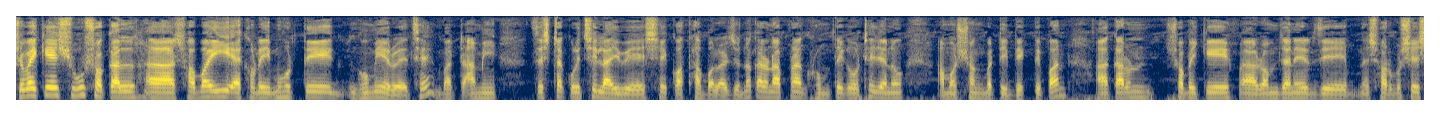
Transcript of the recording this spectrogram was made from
সবাইকে শুভ সকাল। সবাই এখন এই মুহূর্তে ঘুমিয়ে রয়েছে বাট আমি চেষ্টা করেছি লাইভে এসে কথা বলার জন্য, কারণ আপনারা ঘুম থেকে উঠে যেন আমার সংবাদটি দেখতে পান। কারণ সবাইকে রমজানের যে সর্বশেষ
